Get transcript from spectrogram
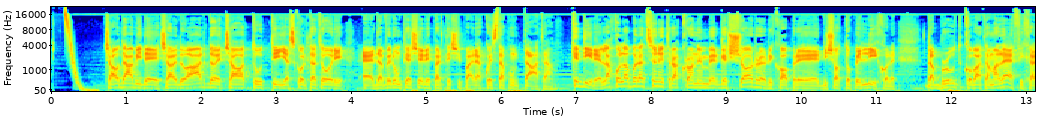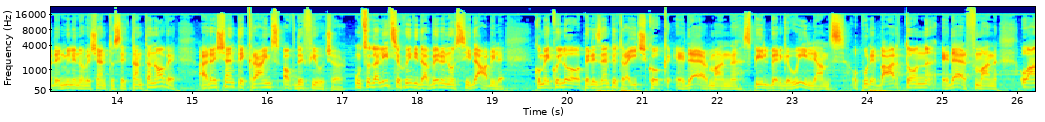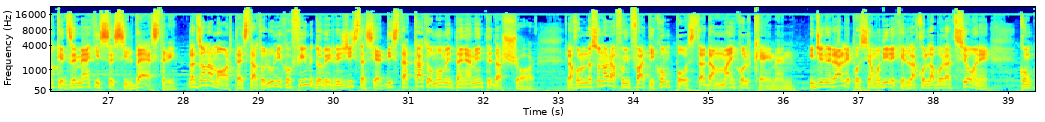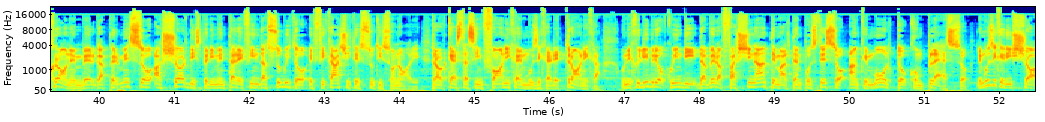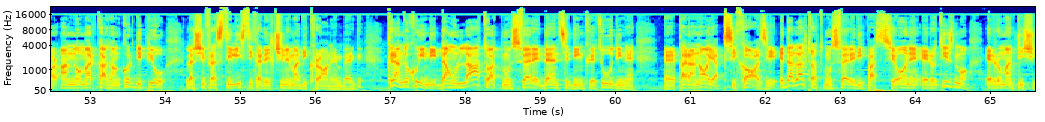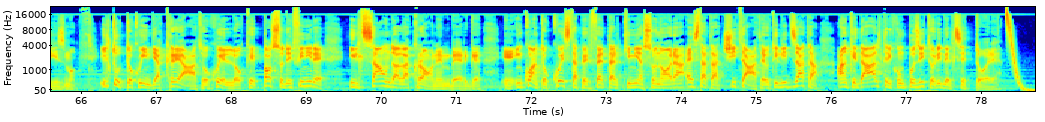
Ciao Davide, ciao Edoardo e ciao a tutti gli ascoltatori, è davvero un piacere partecipare a questa puntata. Che dire, la collaborazione tra Cronenberg e Shore ricopre 18 pellicole, da Brood Covata Malefica del 1979 al recente Crimes of the Future. Un sodalizio quindi davvero inossidabile, come quello per esempio tra Hitchcock ed Herman, Spielberg e Williams, oppure Barton ed Elfman, o anche Zemeckis e Silvestri. La zona morta è stato l'unico film dove il regista si è distaccato momentaneamente da Shore. La colonna sonora fu infatti composta da Michael Kamen. In generale possiamo dire che la collaborazione con Cronenberg ha permesso a Shore di sperimentare fin da subito efficaci tessuti sonori, tra orchestra sinfonica e musica elettronica, un equilibrio quindi davvero affascinante ma al tempo stesso anche molto complesso. Le musiche di Shore hanno marcato ancora di più la cifra stilistica del cinema di Cronenberg, creando quindi da un lato atmosfere dense di inquietudine, eh, paranoia, psicosi e dall'altro atmosfere di passione, erotismo e romanticismo. Il tutto quindi ha creato quello che posso definire il sound alla Cronenberg, eh, in quanto questa perfetta alchimia sonora è stata citata e utilizzata anche da altri compositori del settore.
